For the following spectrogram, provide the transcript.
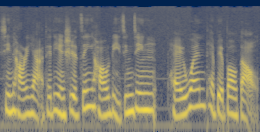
新豪亚太电视曾豪、李晶晶，台湾特别报道。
